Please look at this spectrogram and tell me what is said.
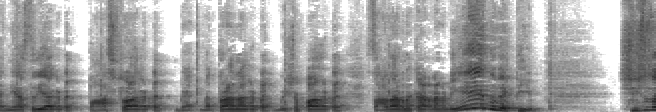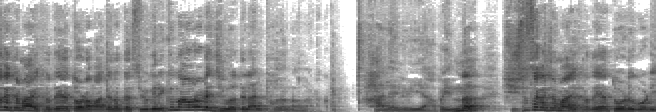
കന്യാസ്ത്രീ ആകട്ടെ പാസ്റ്റർ ആകട്ടെ മെത്രാനാകട്ടെ ബിഷപ്പാകട്ടെ സാധാരണക്കാരനാകട്ടെ ഏത് വ്യക്തിയും ശിശുസഹജമായ ഹൃദയത്തോടെ വചനത്തെ സ്വീകരിക്കുന്ന അവരുടെ ജീവിതത്തിൽ അത്ഭുതങ്ങൾ നടക്കും. ഹലലുയ്യ അപ്പൊ ഇന്ന് ശിശുസഹജമായ ഹൃദയത്തോടു കൂടി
